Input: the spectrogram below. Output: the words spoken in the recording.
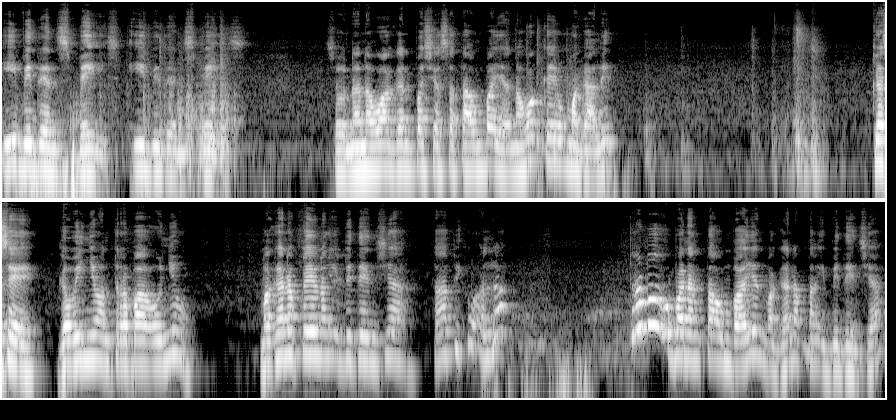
evidence-based, evidence-based. So nanawagan pa siya sa taong bayan na huwag kayong magalit. Kasi gawin nyo ang trabaho nyo. Maghanap kayo ng ebidensya. Sabi ko, ala, trabaho ba ng taong bayan maghanap ng ebidensya?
